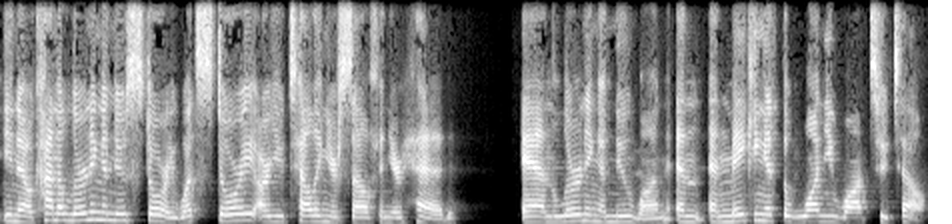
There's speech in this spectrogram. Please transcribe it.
you know, kind of learning a new story. What story are you telling yourself in your head? And learning a new one and and making it the one you want to tell.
